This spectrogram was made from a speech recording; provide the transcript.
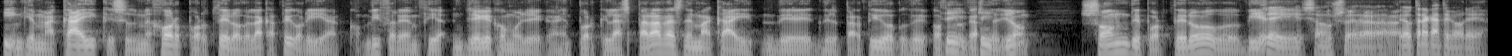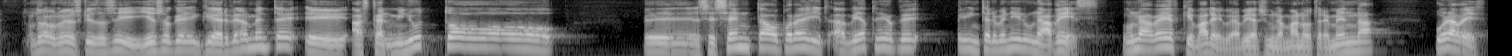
y que Macay, que es el mejor portero de la categoría, con diferencia, llegue como llega. ¿eh? Porque las paradas de Macay de- del partido de Sí, el sí. Castellón son de portero 10. Sí, son o sea, de otra categoría. No, no, es que es así. Y eso que, que realmente eh, hasta el minuto eh, 60 o por ahí había tenido que intervenir una vez. Una vez que, vale, había sido una mano tremenda. Una vez.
